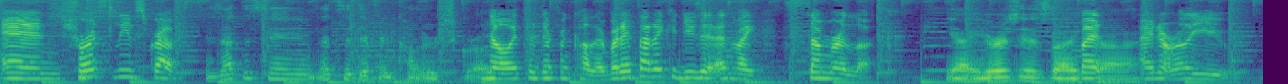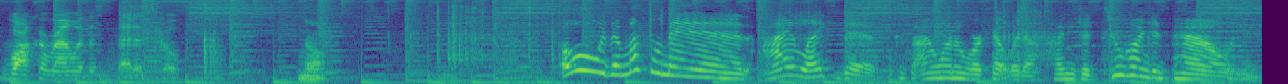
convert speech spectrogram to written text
and short sleeve scrubs. Is that the same? That's a different color scrub. No, it's a different color, but I thought I could use it as my summer look. Yeah, yours is like, But uh, I don't really walk around with a stethoscope. no. Oh, the muscle man! I like this because I want to work out with 100, 200 pounds.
